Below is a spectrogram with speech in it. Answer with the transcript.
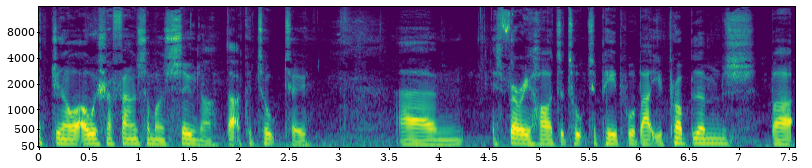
do you know what? I wish I found someone sooner that I could talk to. Um, it's very hard to talk to people about your problems, but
